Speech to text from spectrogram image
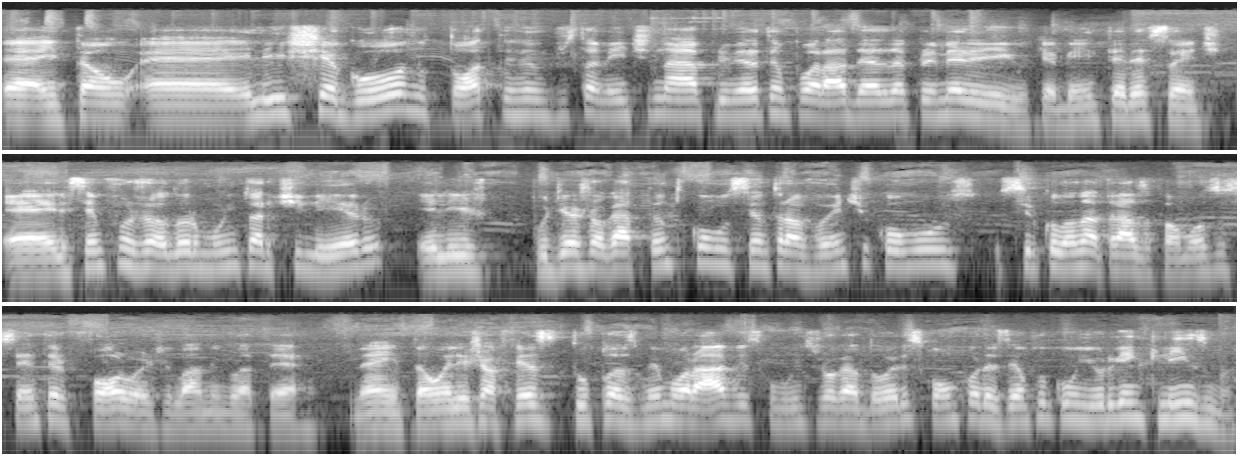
É, então, é, ele chegou no Tottenham justamente na primeira temporada da Premier League, que é bem interessante. É, ele sempre foi um jogador muito artilheiro, ele podia jogar tanto como centroavante como circulando atrás, o famoso center forward lá na Inglaterra, né? Então ele já fez duplas memoráveis com muitos jogadores, como por exemplo com Jürgen Klinsmann,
